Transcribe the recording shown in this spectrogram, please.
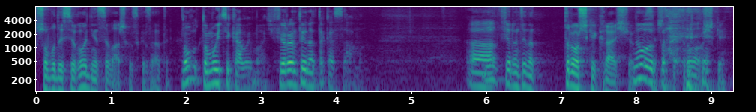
Що буде сьогодні, це важко сказати. Ну, тому й цікавий матч. Фіорентина така сама. Ну, Фіорентина трошки краще. Ну, трошки.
